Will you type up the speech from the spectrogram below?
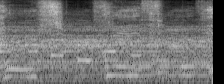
curse with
